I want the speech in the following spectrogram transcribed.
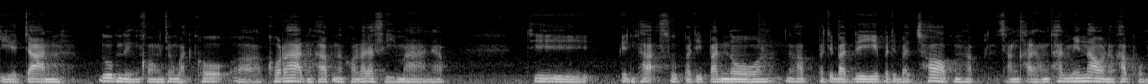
จิอาจารย์รูปหนึ่งของจังหวัดโคโคราชนะครับนครราชสีมานะครับ ที่ เป็นพระสุปฏิปันโนนะครับ ปฏิบัติดีปฏิบัติชอบนะครับ สังขารของท่านไม่เน่านะครับ ผม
